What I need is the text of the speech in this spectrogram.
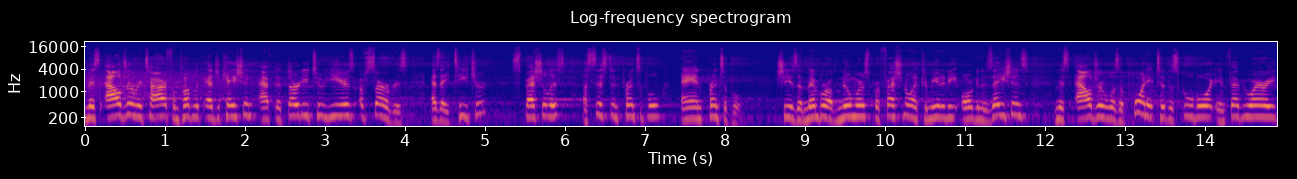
Ms. Alger retired from public education after 32 years of service as a teacher, specialist, assistant principal, and principal. She is a member of numerous professional and community organizations. Ms. Alger was appointed to the school board in February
